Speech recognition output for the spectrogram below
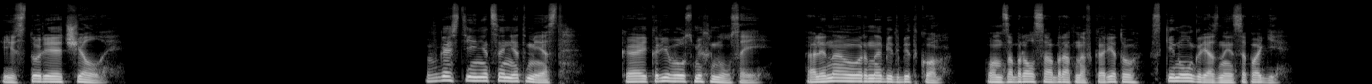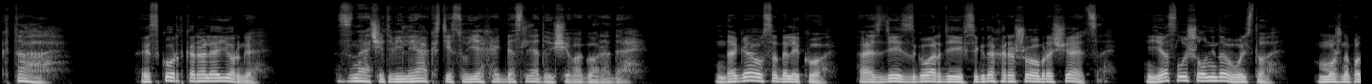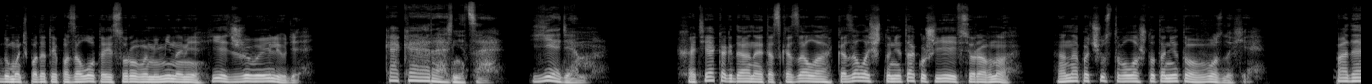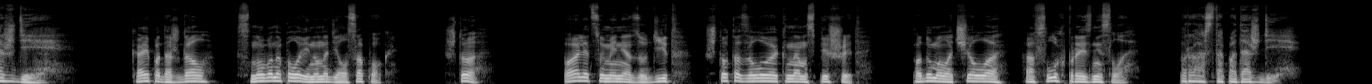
История Челлы. В гостинице нет мест. Кай криво усмехнулся ей. Алинауэр набит битком. Он забрался обратно в карету, скинул грязные сапоги. «Кто?» «Эскорт короля Йорга». «Значит, Велиакстис уехать до следующего города». «До Гауса далеко, а здесь с гвардией всегда хорошо обращаются. Я слышал недовольство. Можно подумать, под этой позолотой и суровыми минами есть живые люди. «Какая разница? Едем». Хотя, когда она это сказала, казалось, что не так уж ей все равно. Она почувствовала что-то не то в воздухе. «Подожди». Кай подождал, снова наполовину надел сапог. «Что?» «Палец у меня зудит, что-то злое к нам спешит», – подумала Челла, а вслух произнесла. «Просто подожди».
